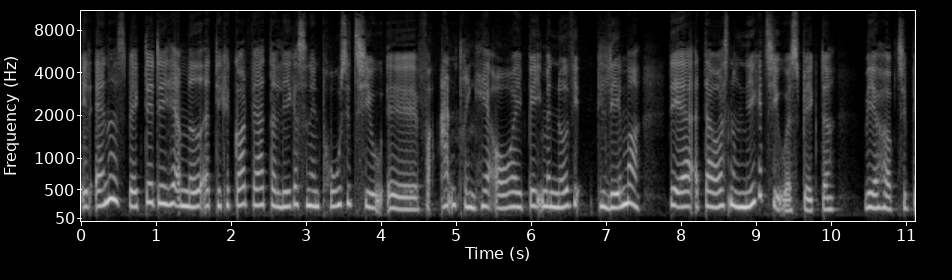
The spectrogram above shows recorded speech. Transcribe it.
Et andet aspekt, det er det her med, at det kan godt være, at der ligger sådan en positiv øh, forandring herover i B, men noget vi glemmer, det er, at der er også nogle negative aspekter ved at hoppe til B.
